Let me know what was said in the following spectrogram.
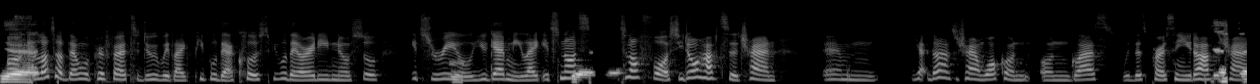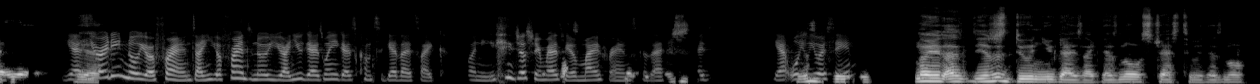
but yeah, a lot of them would prefer to do it with like people that are close, people they already know. So it's mm, real. You get me? Like it's yeah, not it's not forced. You don't have to try and um yeah, don't have to try and walk on on glass with this person. You don't have to yeah, try yeah, and yeah, yeah. you already know your friends and your friends know you and you guys when you guys come together it's like funny. it just reminds me of my friends because I, I yeah, what you were saying? No, you're, uh, you're just doing you guys. Like, there's no stress to it. There's no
